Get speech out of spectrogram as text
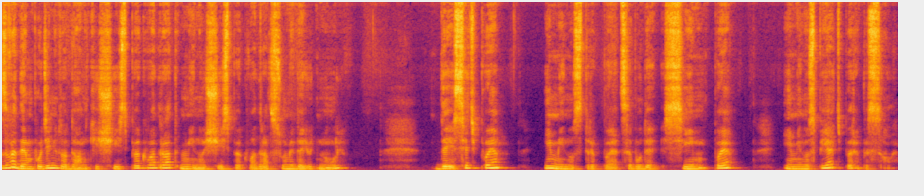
Зведемо подібні доданки 6p квадрат, мінус 6p квадрат в сумі дають 0. 10p і мінус 3p це буде 7p і мінус 5 переписали.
